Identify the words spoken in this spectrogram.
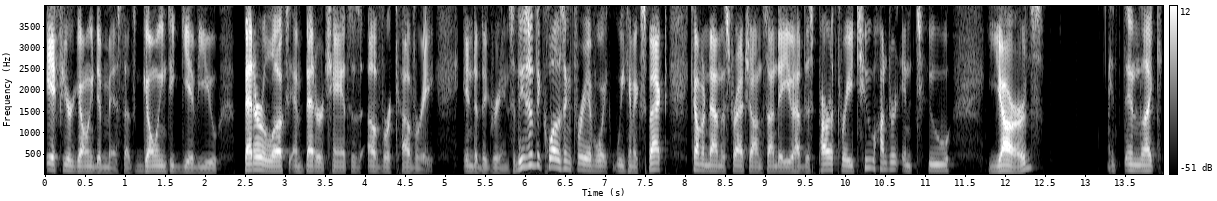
if you're going to miss. That's going to give you better looks and better chances of recovery into the green. So, these are the closing three of what we can expect coming down the stretch on Sunday. You have this par three, 202 yards. And like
